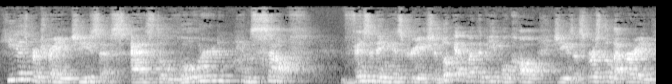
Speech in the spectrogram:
he is portraying Jesus as the Lord himself visiting his creation. Look at what the people call Jesus. First, the leper in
